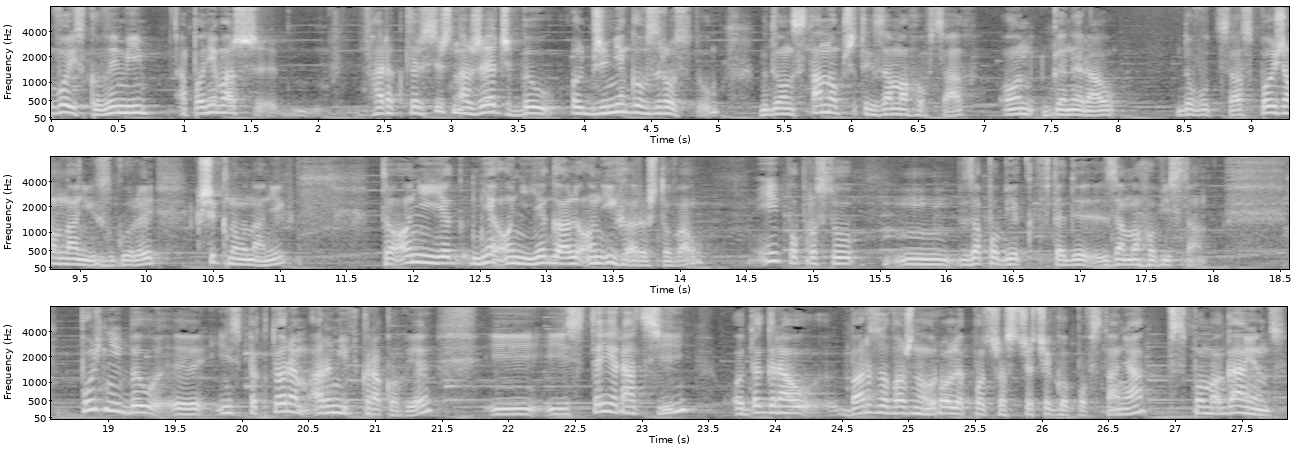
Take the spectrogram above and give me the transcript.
wojskowymi, a ponieważ charakterystyczna rzecz był olbrzymiego wzrostu, gdy on stanął przy tych zamachowcach, on, generał, dowódca, spojrzał na nich z góry, krzyknął na nich, to oni, nie oni jego, ale on ich aresztował i po prostu mm, zapobiegł wtedy zamachowi stanu. Później był inspektorem armii w Krakowie i, i z tej racji odegrał bardzo ważną rolę podczas trzeciego powstania, wspomagając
